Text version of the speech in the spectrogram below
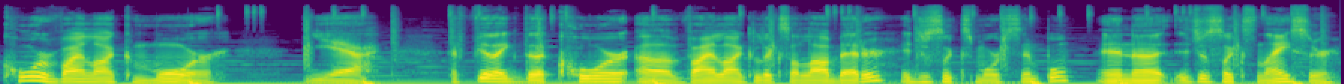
core Viloch more. Yeah. I feel like the core uh, looks a lot better. It just looks more simple and uh, it just looks nicer.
